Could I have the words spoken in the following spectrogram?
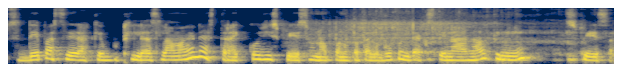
ਸਿੱਧੇ ਪਾਸੇ ਰੱਖ ਕੇ ਪੁੱਠੀ ਲੈਸ ਲਾਵਾਂਗੇ ਨਾ, ਇਸ ਤਰ੍ਹਾਂ ਇੱਕੋ ਜੀ ਸਪੇਸ ਹੁਣ ਆਪਾਂ ਨੂੰ ਪਤਾ ਲੱਗੂ ਕੰਟੈਕਸ ਦੇ ਨਾਲ ਨਾਲ ਕਿੰਨੀ ਸਪੇਸ ਆ।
